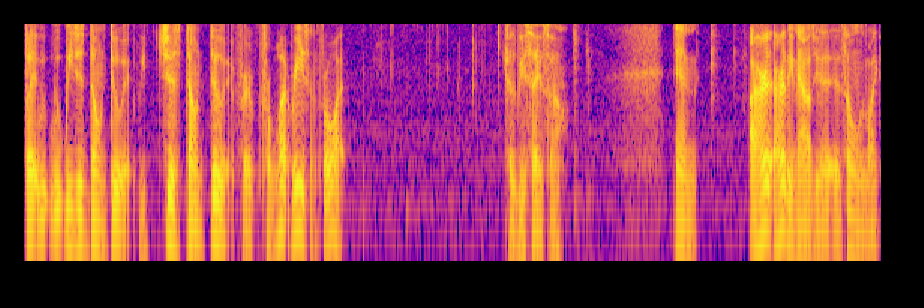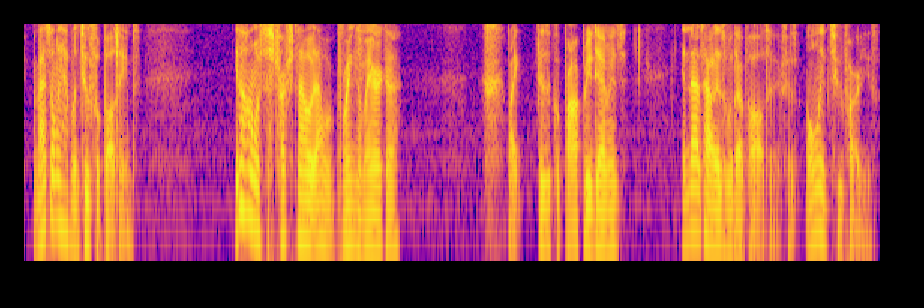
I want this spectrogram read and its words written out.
But we, we just don't do it. We just don't do it for for what reason? For what? Because we say so. And I heard I heard the analogy that someone was like, imagine only having two football teams. You know how much destruction that would, that would bring America? like physical property damage. And that's how it is with our politics. There's only two parties.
